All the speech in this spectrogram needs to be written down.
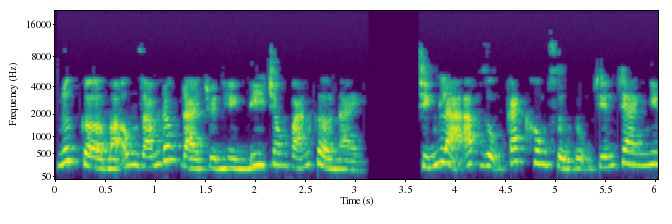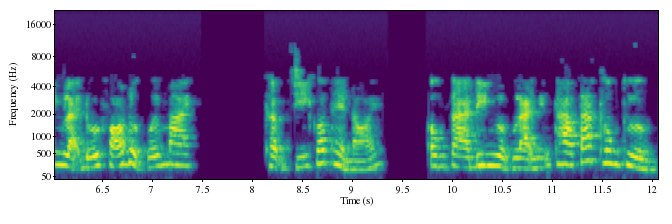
Nước cờ mà ông giám đốc đài truyền hình đi trong ván cờ này chính là áp dụng cách không sử dụng chiến tranh nhưng lại đối phó được với Mike. Thậm chí có thể nói, ông ta đi ngược lại những thao tác thông thường.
